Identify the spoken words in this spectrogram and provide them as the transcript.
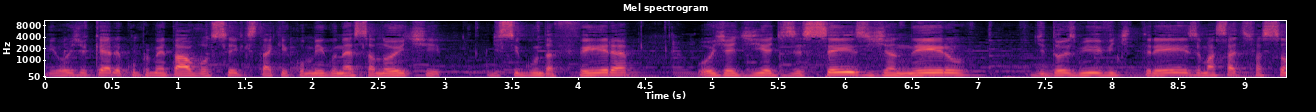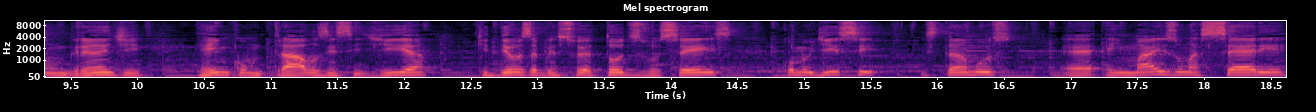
E hoje eu quero cumprimentar você que está aqui comigo nessa noite de segunda-feira. Hoje é dia 16 de janeiro de 2023. Uma satisfação grande reencontrá-los nesse dia. Que Deus abençoe a todos vocês. Como eu disse, estamos é, em mais uma série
